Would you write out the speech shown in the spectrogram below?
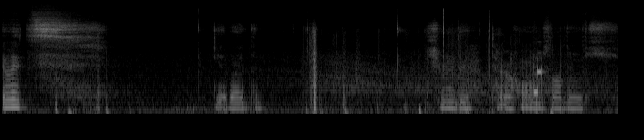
Evet. Geberdim. Şimdi telefonumuzu alıyoruz.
